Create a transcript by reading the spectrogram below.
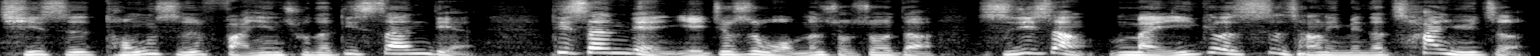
其实同时反映出的第三点。第三点，也就是我们所说的，实际上每一个市场里面的参与者，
